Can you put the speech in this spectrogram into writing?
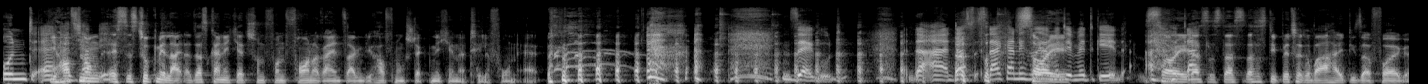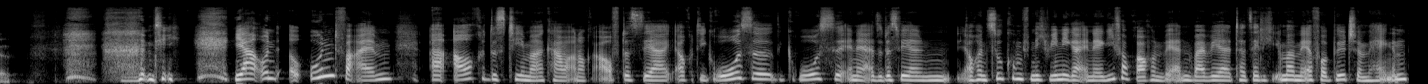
Und, äh, die Hoffnung, also hab, es, es tut mir leid, also das kann ich jetzt schon von vornherein sagen, die Hoffnung steckt nicht in der Telefon-App. Sehr gut. Da, das, da kann ich sogar mit dir mitgehen. Sorry, das ist, das, das ist die bittere Wahrheit dieser Folge. Die, ja, und, und vor allem äh, auch das Thema kam auch noch auf, dass ja auch die große, die große, also dass wir auch in Zukunft nicht weniger Energie verbrauchen werden, weil wir tatsächlich immer mehr vor Bildschirm hängen.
